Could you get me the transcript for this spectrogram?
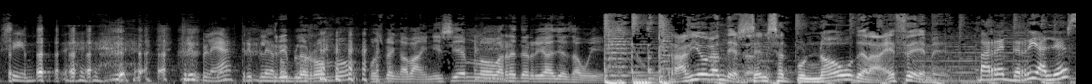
Sí. Triple, eh? Triple, Triple rombo. rombo. Doncs pues vinga, va, iniciem lo barret de rialles d'avui. Ràdio Gandesa, 107.9 de la FM. Barret de Rialles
